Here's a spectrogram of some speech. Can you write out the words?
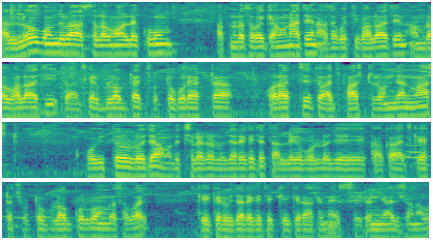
হ্যালো বন্ধুরা, আসসালামু আলাইকুম। আপনারা সবাই কেমন আছেন? আশা করছি ভালো আছেন, আমরাও ভালো আছি। তো আজকের ব্লগটা ছোট্ট করে একটা করা হচ্ছে তো আজ ফার্স্ট রমজান মাস, পবিত্র রোজা। আমাদের ছেলেরা রোজা রেখেছে, তার লেগে বলল যে, কাকা, আজকে একটা ছোট্ট ব্লগ করব আমরা সবাই। কে কে রোজা রেখেছে, কে কে রাখে না সেটা নিয়ে আজ জানাব।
